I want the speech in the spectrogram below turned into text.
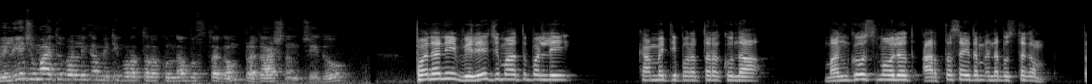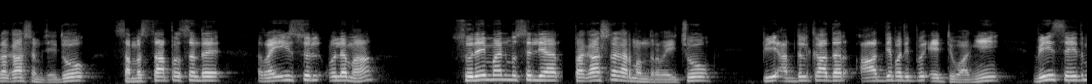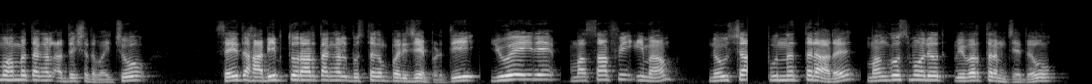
വലിയ ജുമായത്ത് പള്ളി കമ്മിറ്റി പുറത്തിറക്കുന്ന പുസ്തകം പ്രകാശനം ചെയ്തു. പൊന്നാനി വില്ലേജ് മാത്തുപള്ളി പള്ളി കമ്മിറ്റി പുറത്തിറക്കുന്ന മൻഗോസ് മൗലൂദ് അർത്ഥസഹിതം എന്ന പുസ്തകം പ്രകാശനം ചെയ്തു. സമസ്ത പ്രസിഡന്റ് റയീസുൽ ഉലമ സുലൈമാൻ മുസല്യാർ പ്രകാശന കർമ്മം നിർവഹിച്ചു. പി അബ്ദുൽ ഖാദർ ആദ്യ പതിപ്പ് ഏറ്റുവാങ്ങി. വി സെയ്ദ് മുഹമ്മദ് തങ്ങൾ അധ്യക്ഷത വഹിച്ചു. സെയ്ദ് ഹബീബ് തുറാർ തങ്ങൾ പുസ്തകം പരിചയപ്പെടുത്തി. യു എയിലെ മസാഫി ഇമാം നൌഷ പുന്നത്തലാട് മങ്കൂസ് മൗലൂദ് വിവർത്തനം ചെയ്തു.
